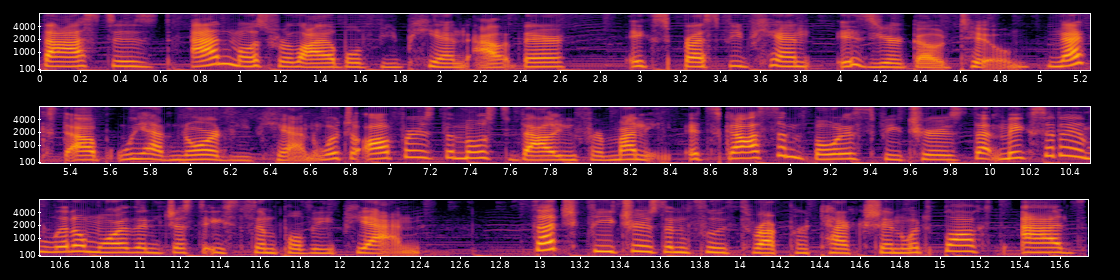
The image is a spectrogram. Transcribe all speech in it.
fastest, and most reliable VPN out there, ExpressVPN is your go-to. Next up, we have NordVPN, which offers the most value for money. It's got some bonus features that makes it a little more than just a simple VPN. Such features include threat protection, which blocks ads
